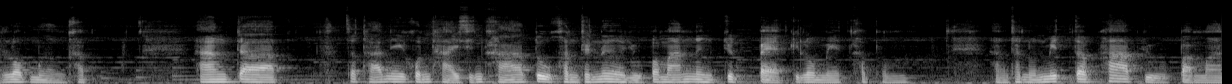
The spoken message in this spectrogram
นรอบเมืองครับ ห่างจากสถานีขนถ่ายสินค้าตู้คอนเทนเนอร์อยู่ประมาณ 1.8 กิโลเมตรครับผม ห่างถนนมิตรภาพอยู่ประมาณ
